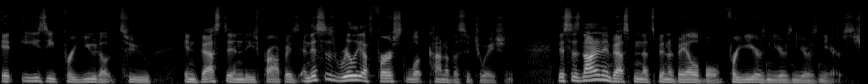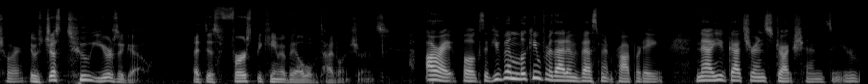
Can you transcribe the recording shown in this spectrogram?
it easy for you to, to invest in these properties. And this is really a first look kind of a situation. This is not an investment that's been available for years and years and years and years. Sure. It was just two years ago that this first became available with title insurance. All right, folks, if you've been looking for that investment property, now you've got your instructions. You're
